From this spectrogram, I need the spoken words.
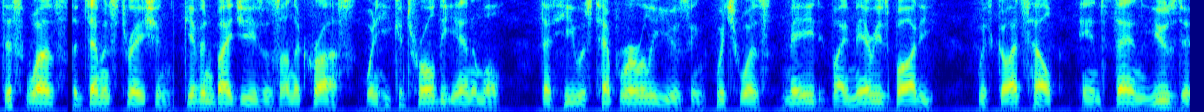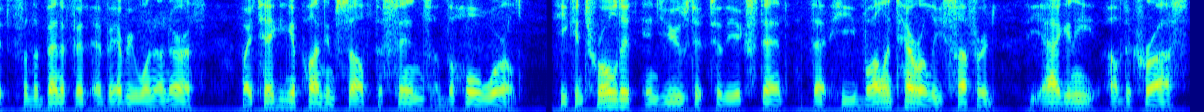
This was the demonstration given by Jesus on the cross when he controlled the animal that he was temporarily using, which was made by Mary's body with God's help, and then used it for the benefit of everyone on earth by taking upon himself the sins of the whole world. He controlled it and used it to the extent that he voluntarily suffered the agony of the cross,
